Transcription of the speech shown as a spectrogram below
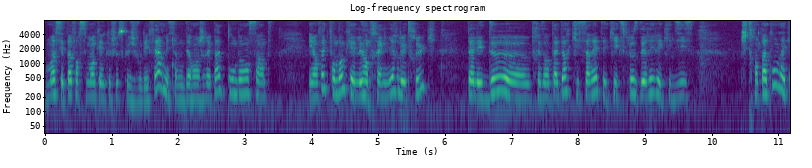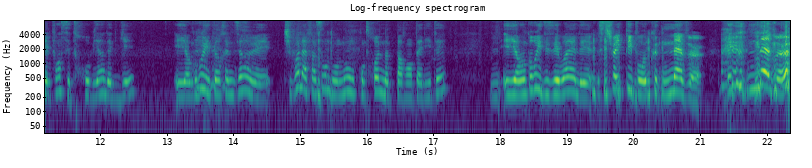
moi c'est pas forcément quelque chose que je voulais faire, mais ça me dérangerait pas de tomber enceinte. Et en fait, pendant qu'elle est en train de lire le truc, t'as les deux euh, présentateurs qui s'arrêtent et qui explosent de rire et qui disent Tu te rends pas compte à quel point c'est trop bien d'être gay? Et en gros, il était en train de dire Mais tu vois la façon dont nous on contrôle notre parentalité? Et en gros, il disait Ouais, les straight people could never. They could never.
